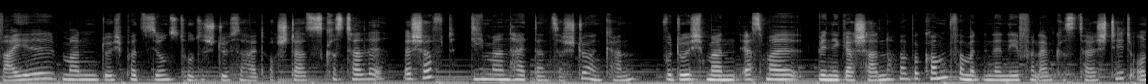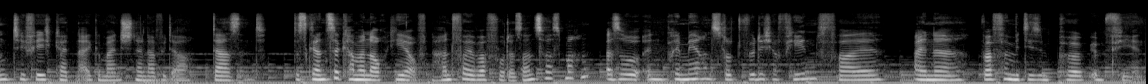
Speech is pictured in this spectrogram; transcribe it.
weil man durch Präzisionstodesstöße halt auch Stasiskristalle erschafft, die man halt dann zerstören kann wodurch man erstmal weniger Schaden nochmal bekommt, wenn man in der Nähe von einem Kristall steht und die Fähigkeiten allgemein schneller wieder da sind. Das Ganze kann man auch hier auf eine Handfeuerwaffe oder sonst was machen. Also in primären Slot würde ich auf jeden Fall eine Waffe mit diesem Perk empfehlen.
